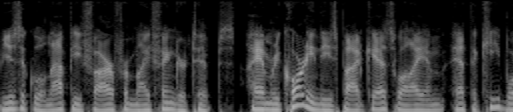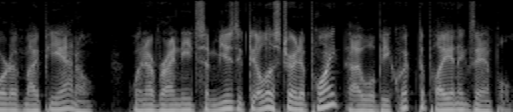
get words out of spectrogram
music will not be far from my fingertips. I am recording these podcasts while I am at the keyboard of my piano. Whenever I need some music to illustrate a point, I will be quick to play an example.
